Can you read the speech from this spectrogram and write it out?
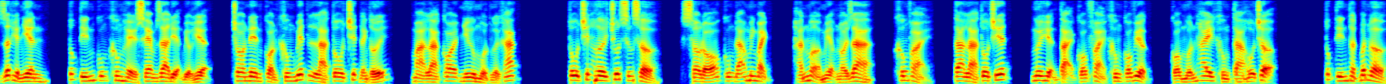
rất hiển nhiên, túc tín cũng không hề xem ra điện biểu hiện, cho nên còn không biết là tô chết đánh tới, mà là coi như một người khác. Tô chết hơi chút xứng sở sau đó cũng đã minh bạch, hắn mở miệng nói ra, không phải, ta là tô chết ngươi hiện tại có phải không có việc, có muốn hay không ta hỗ trợ? Túc tín thật bất ngờ,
